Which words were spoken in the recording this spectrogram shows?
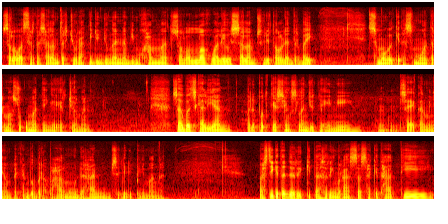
Salawat serta salam tercurah ke junjungan Nabi Muhammad Sallallahu Alaihi Wasallam suri taul dan terbaik. Semoga kita semua termasuk umat yang gak zaman. Sahabat sekalian, pada podcast yang selanjutnya ini saya akan menyampaikan beberapa hal mudah-mudahan bisa jadi penyemangat. Pasti kita dari kita sering merasa sakit hati,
